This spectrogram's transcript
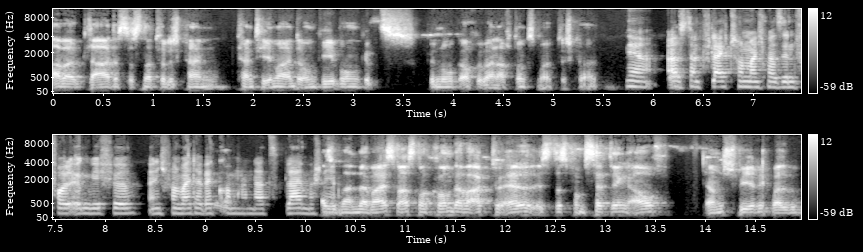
Aber klar, das ist natürlich kein, kein Thema. In der Umgebung gibt es genug auch Übernachtungsmöglichkeiten. Ja, also ja. ist dann vielleicht schon manchmal sinnvoll, irgendwie für, wenn ich von weiter weg komme, dann da zu bleiben. Also man, wer weiß, was noch kommt, aber aktuell ist das vom Setting auch ähm, schwierig, weil,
